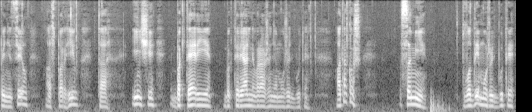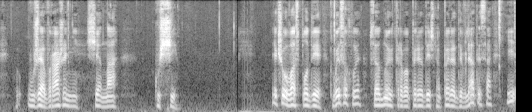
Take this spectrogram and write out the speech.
пеніцил, аспаргіл та інші бактерії, бактеріальні враження можуть бути. А також самі плоди можуть бути вже вражені ще на кущі. Якщо у вас плоди висохли, все одно їх треба періодично передивлятися і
